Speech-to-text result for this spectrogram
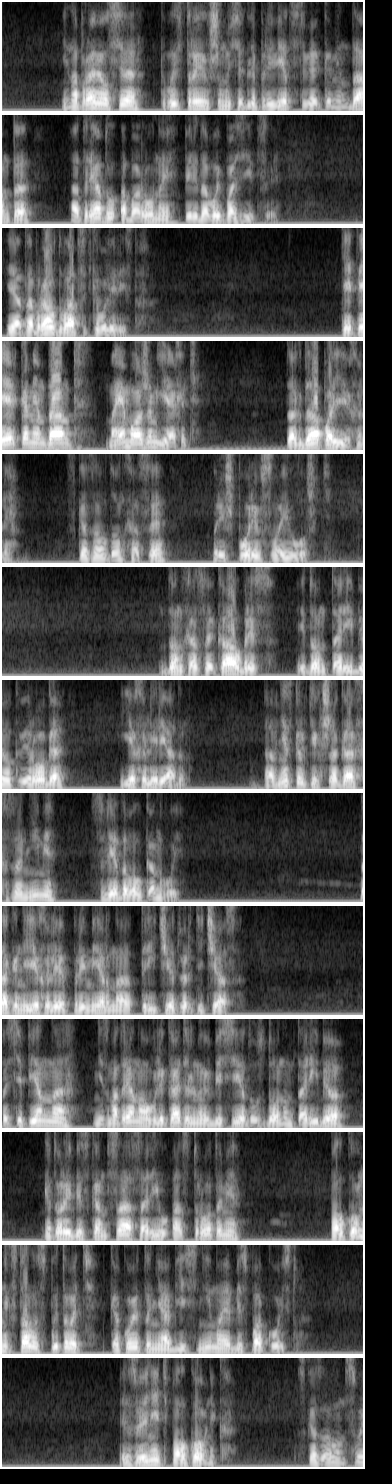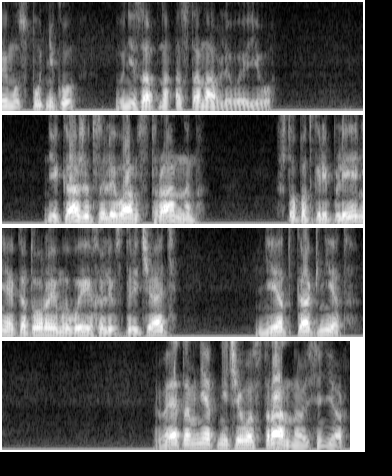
и направился к выстроившемуся для приветствия коменданта отряду обороны передовой позиции и отобрал 20 кавалеристов. «Теперь, комендант, мы можем ехать». «Тогда поехали», — сказал Дон Хосе, пришпорив свою лошадь. Дон Хосе Калбрис и Дон Тарибио Квирога ехали рядом, а в нескольких шагах за ними следовал конвой. Так они ехали примерно три четверти часа. Постепенно, несмотря на увлекательную беседу с Доном Тарибио, который без конца сорил остротами, полковник стал испытывать какое-то необъяснимое беспокойство. «Извините, полковник», — сказал он своему спутнику, внезапно останавливая его. «Не кажется ли вам странным, что подкрепление, которое мы выехали встречать, нет как нет?» «В этом нет ничего странного, сеньор»,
